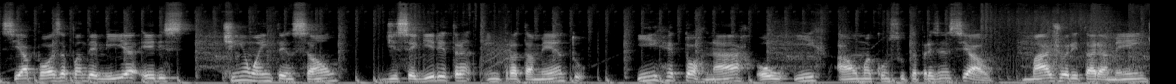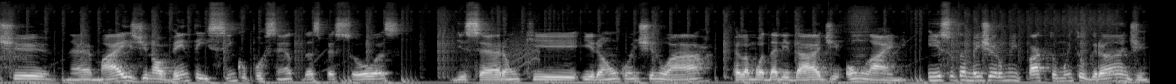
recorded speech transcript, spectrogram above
se após a pandemia eles tinham a intenção de seguir em tratamento e retornar ou ir a uma consulta presencial. Majoritariamente, né, mais de 95% das pessoas disseram que irão continuar pela modalidade online. Isso também gerou um impacto muito grande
